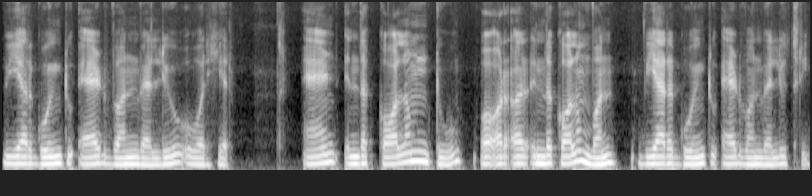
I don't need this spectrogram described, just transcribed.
we are going to add one value over here and in the column 2 or, or, in the column 1 we are going to add one value 3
